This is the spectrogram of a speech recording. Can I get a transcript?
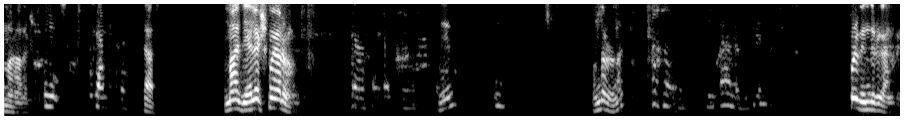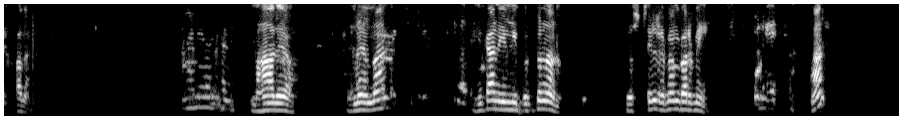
మహాలక్ష్మి. అమ్మా జయలక్ష్మి గారు? అందరూ ఇప్పుడు విందురు కానీ పద మహాదేవ. అమ్మా ఇంకా నేను గుర్తున్నాను. You still remember me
